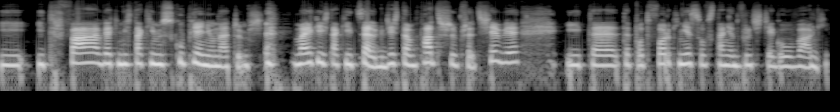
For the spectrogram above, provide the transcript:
i, i trwa w jakimś takim skupieniu na czymś. Ma jakiś taki cel, gdzieś tam patrzy przed siebie i te, te potworki nie są w stanie odwrócić jego uwagi.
